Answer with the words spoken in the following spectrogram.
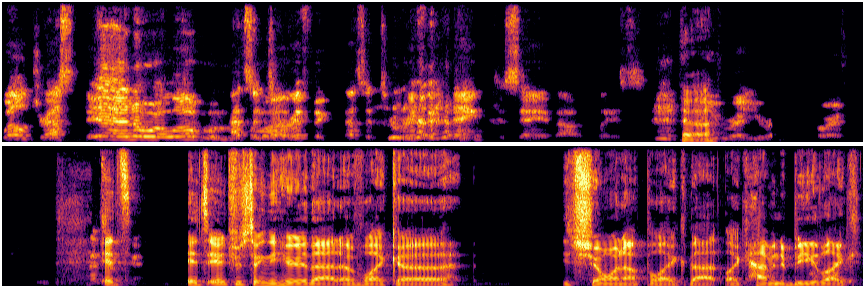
well dressed. Yeah, I know. I love them. That's a on. terrific. That's a terrific thing to say about a place. yeah You're right. You're right. That's It's- okay. it's interesting to hear that of like uh showing up like that like having to be like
